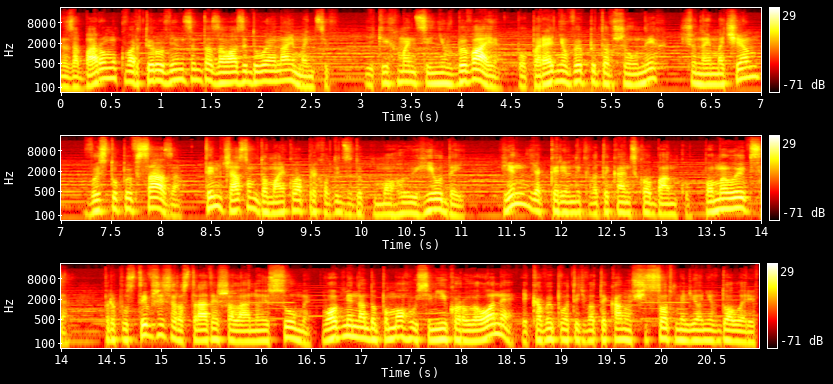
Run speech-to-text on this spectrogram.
Незабаром у квартиру Вінсента залазить двоє найманців, яких Манціні вбиває, попередньо випитавши у них, що наймачем виступив Саза. Тим часом до Майкла приходить за допомогою Гілдей. Він, як керівник Ватиканського банку, помилився, припустившись розтрати шаленої суми. В обмін на допомогу сім'ї Корлеоне, яка виплатить Ватикану 600 мільйонів доларів,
